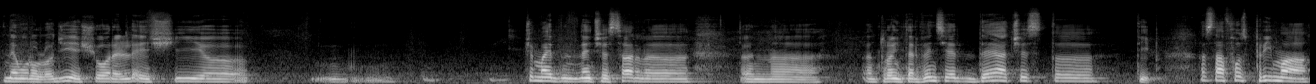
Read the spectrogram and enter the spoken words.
neurologie, și orele, și uh, ce mai necesar uh, în, uh, într-o intervenție de acest uh, tip. Asta a fost prima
